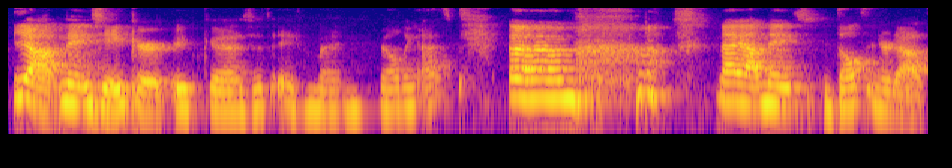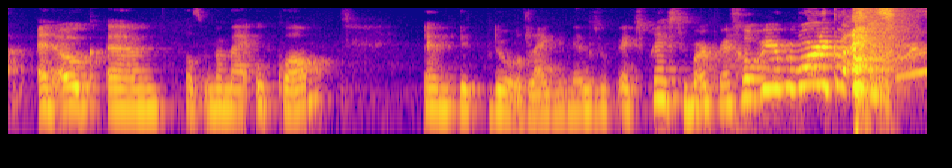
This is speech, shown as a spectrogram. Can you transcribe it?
Ja, nee, zeker. Ik eh, zet even mijn melding uit. Ehm, nou ja, nee, dat inderdaad. En ook ehm, wat bij mij opkwam. En ik bedoel, het lijkt me net alsof ik expres maar ik ben gewoon weer mijn woorden kwijt.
